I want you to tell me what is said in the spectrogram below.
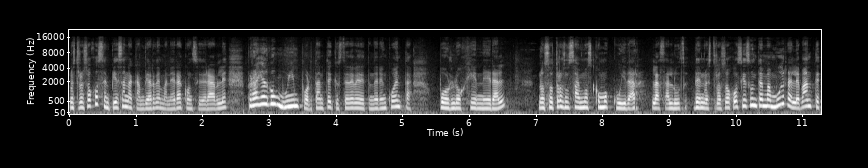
nuestros ojos empiezan a cambiar de manera considerable, pero hay algo muy importante que usted debe de tener en cuenta. Por lo general, nosotros no sabemos cómo cuidar la salud de nuestros ojos y es un tema muy relevante,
